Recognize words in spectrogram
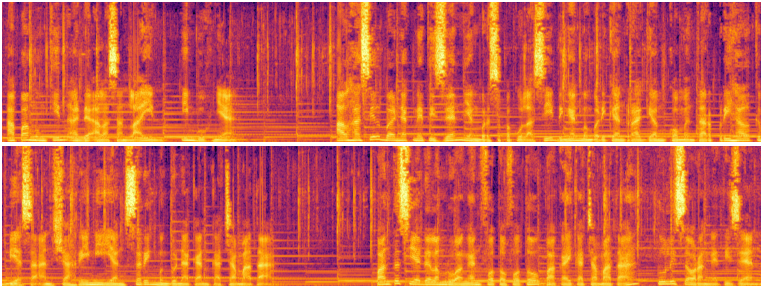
apa mungkin ada alasan lain, imbuhnya. Alhasil banyak netizen yang berspekulasi dengan memberikan ragam komentar perihal kebiasaan Syahrini yang sering menggunakan kacamata. Pantes ya dalam ruangan foto-foto pakai kacamata, tulis seorang netizen.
